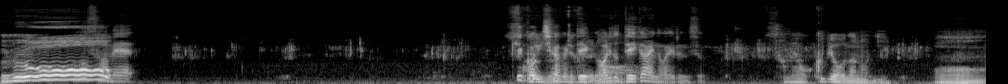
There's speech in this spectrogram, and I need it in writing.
うおーサメ。結構近くにで、割とでかいのがいるんですよ。サメ臆病なのに。おー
